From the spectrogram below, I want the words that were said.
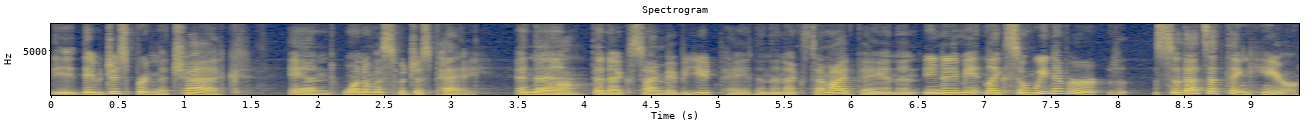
it, they would just bring the check and one of us would just pay And then the next time maybe you'd pay, and then the next time I'd pay, and then you know what I mean? Like so we never so that's a thing here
